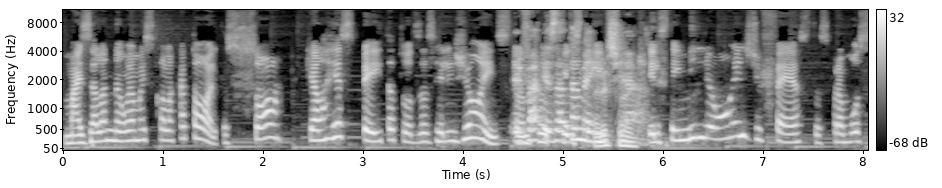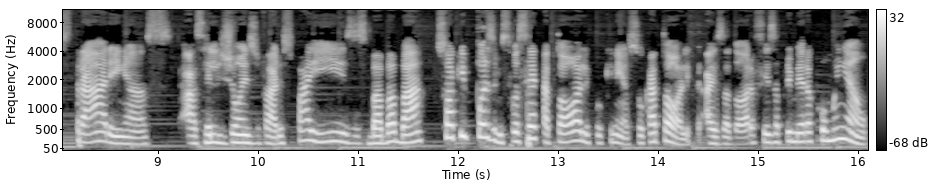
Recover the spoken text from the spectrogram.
mas ela não é uma escola católica. Só que ela respeita todas as religiões. Tanto que eles têm- exatamente. é. eles têm milhões de festas para mostrarem as, as religiões de vários países, bababá. Só que, por exemplo, se você é católico, que nem eu sou católica, a Isadora fez a primeira comunhão.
